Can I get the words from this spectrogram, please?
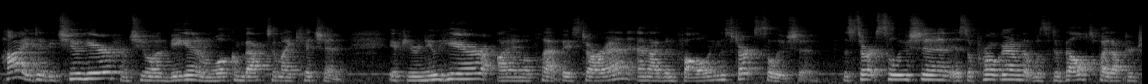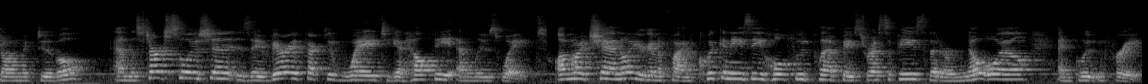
Hi, Debbie Chew here from Chew on Vegan and welcome back to my kitchen. If you're new here, I am a plant-based RN and I've been following the Starch Solution. The Starch Solution is a program that was developed by Dr. John McDougall and the starch Solution is a very effective way to get healthy and lose weight. On my channel, you're gonna find quick and easy whole food plant-based recipes that are no oil and gluten-free.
